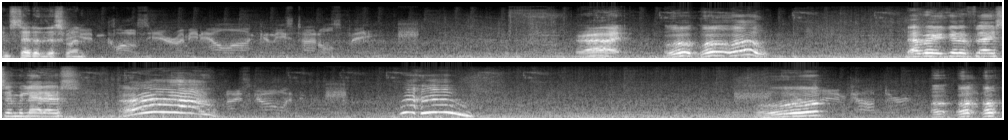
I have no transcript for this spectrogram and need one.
instead of this one. Getting close here. I mean, how long can these tunnels be? Alright. Whoa, whoa, whoa! Not very good at flight simulators. Oh! Nice going. Woohoo! Oh, oh, oh, oh,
